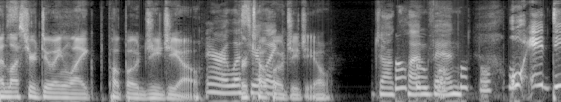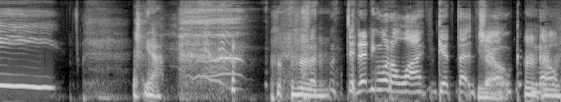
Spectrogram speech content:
unless you're doing like Popo Gigio. Or unless you're Topo like- Gigio. Jacqueline Van. Oh, Eddie. Yeah. Did anyone alive get that No. joke? No.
